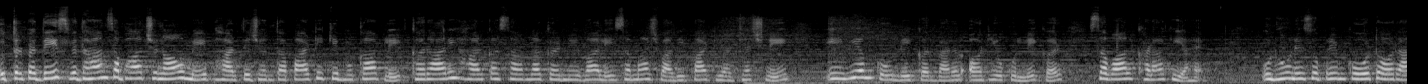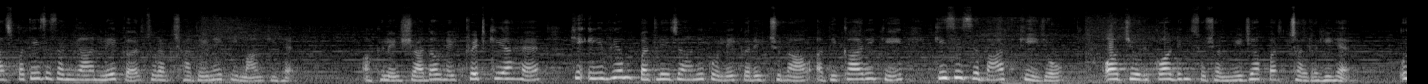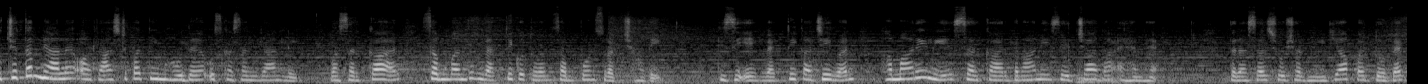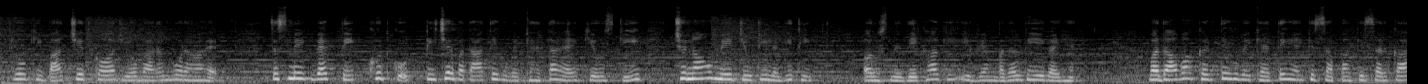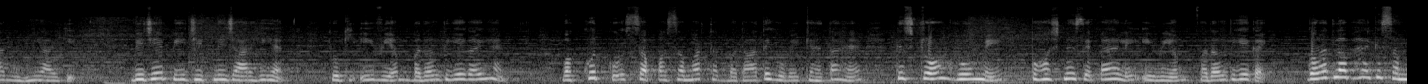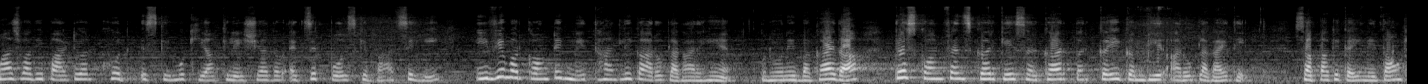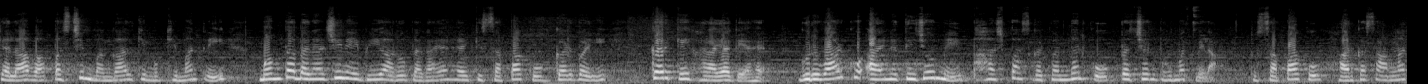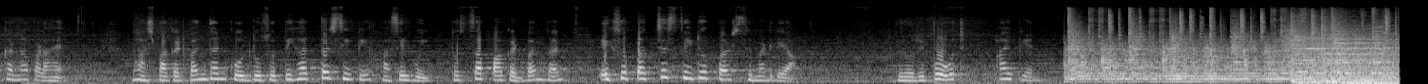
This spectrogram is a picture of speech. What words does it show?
उत्तर प्रदेश विधानसभा चुनाव में भारतीय जनता पार्टी के मुकाबले करारी हार का सामना करने वाले समाजवादी पार्टी अध्यक्ष ने ईवीएम को लेकर वायरल ऑडियो को लेकर सवाल खड़ा किया है। उन्होंने सुप्रीम कोर्ट और राष्ट्रपति से संज्ञान लेकर सुरक्षा देने की मांग की है। अखिलेश यादव ने ट्वीट किया है कि ईवीएम बदले जाने को लेकर एक चुनाव अधिकारी की किसी से बात की जो ऑडियो रिकॉर्डिंग सोशल मीडिया पर चल रही है। उच्चतम न्यायालय और राष्ट्रपति महोदय उसका संज्ञान ले व सरकार संबंधित व्यक्ति को तुरंत संपूर्ण सुरक्षा दे। किसी एक व्यक्ति का जीवन हमारे लिए सरकार बनाने से ज़्यादा अहम है। दरअसल सोशल मीडिया पर दो व्यक्तियों की बातचीत का ऑडियो वायरल हो रहा है। जिसमें एक व्यक्ति खुद को टीचर बताते हुए कहता है कि उसकी चुनाव में ड्यूटी लगी थी और उसने देखा कि ईवीएम बदल दिए गए हैं। वह दावा करते हुए कहते हैं कि सपा की सरकार नहीं आएगी। बीजेपी जीतने जा रही है, क्योंकि ईवीएम बदल दिए गए हैं। वह खुद को सपा समर्थक बताते हुए कहता है कि स्ट्रॉन्ग रूम में पहुँचने से पहले ईवीएम बदल दिए गए। गौरतलब है कि समाजवादी पार्टी और खुद इसके मुखिया अखिलेश यादव एग्जिट पोल्स के बाद से ही ईवीएम और काउंटिंग में धांधली का आरोप लगा रहे हैं। उन्होंने बकायदा प्रेस कॉन्फ्रेंस करके सरकार पर कई गंभीर आरोप लगाए थे। सपा के कई नेताओं के अलावा पश्चिम बंगाल की मुख्यमंत्री ममता बनर्जी ने भी आरोप लगाया है कि सपा को गड़बड़ी करके हराया गया है। गुरुवार को आए नतीजों में भाजपा गठबंधन को प्रचंड बहुमत मिला। तो सपा को हार का सामना करना पड़ा है। भाजपा गठबंधन को दो सौ तिहत्तर सीटें हासिल हुई तो सपा गठबंधन 125 सीटों पर सिमट गया। Bureau report, IPN.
